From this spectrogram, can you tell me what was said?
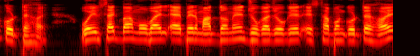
করতে হয়। ওয়েবসাইট বা মোবাইল অ্যাপের মাধ্যমে যোগাযোগের স্থাপন করতে হয়।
